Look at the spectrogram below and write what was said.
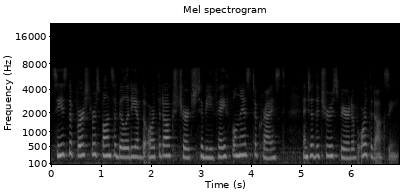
sees the first responsibility of the Orthodox Church to be faithfulness to Christ and to the true spirit of orthodoxy,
